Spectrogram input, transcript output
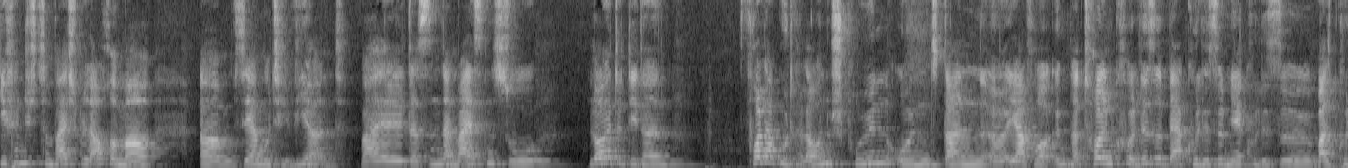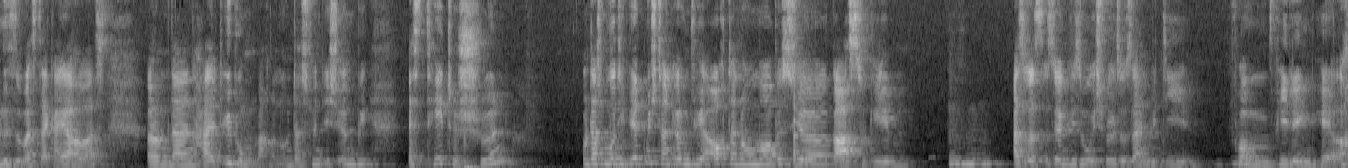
Die finde ich zum Beispiel auch immer ähm, sehr motivierend, weil das sind dann meistens so Leute, die dann voller guter Laune sprühen und dann äh, ja vor irgendeiner tollen Kulisse, Bergkulisse, Meerkulisse, Waldkulisse, was der Geier was, ähm, dann halt Übungen machen. Und das finde ich irgendwie ästhetisch schön. Und das motiviert mich dann irgendwie auch, dann nochmal ein bisschen Gas zu geben. Mhm. Also das ist irgendwie so, ich will so sein wie die, vom mhm. Feeling her.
